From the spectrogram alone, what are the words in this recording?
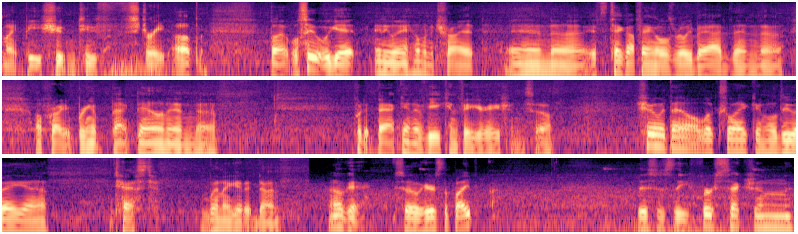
might be shooting too straight up, but we'll see what we get. Anyway, I'm going to try it, and uh, if the takeoff angle is really bad, then uh, I'll probably bring it back down and uh, put it back in a V configuration. So show what that all looks like and we'll do a uh, test when I get it done. Okay, so here's the pipe. This is the first section.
